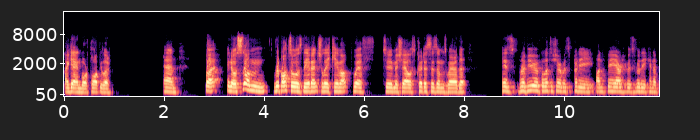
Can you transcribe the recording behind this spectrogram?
again more popular. Um, but you know, some rebuttals they eventually came up with to Mischel's criticisms were that his review of the literature was pretty unfair. He was really kind of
